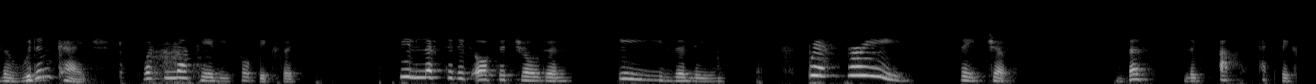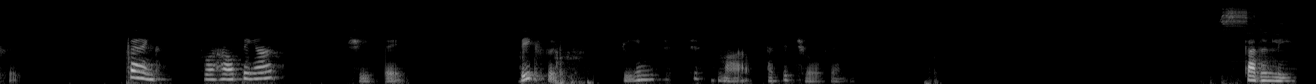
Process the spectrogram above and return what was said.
The wooden cage was not heavy for Bigfoot. He lifted it off the children easily. We're free, said Chip. Biff looked up at Bigfoot. Thanks for helping us, she said. Bigfoot seemed to smile at the children. Suddenly,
